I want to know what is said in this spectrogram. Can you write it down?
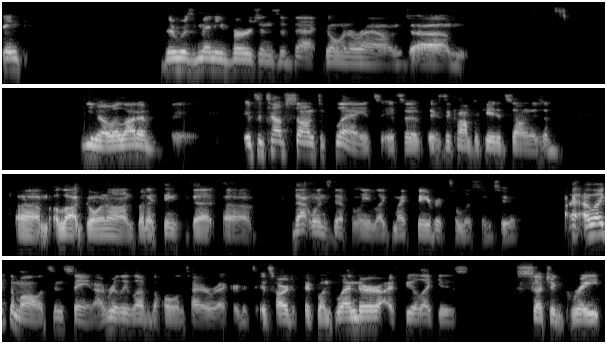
think there was many versions of that going around. Um, you know, a lot of it's a tough song to play. It's it's a it's a complicated song. There's a um, a lot going on, but I think that uh, that one's definitely like my favorite to listen to. I, I, like them all. It's insane. I really love the whole entire record. It's it's hard to pick one. Blender, I feel like is such a great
